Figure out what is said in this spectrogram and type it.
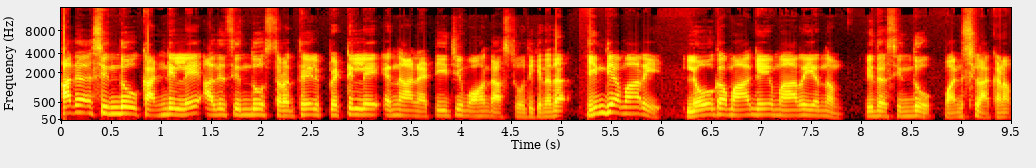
അത് സിന്ധു കണ്ടില്ലേ? അത് സിന്ധു ശ്രദ്ധയിൽപ്പെട്ടില്ലേ? എന്നാണ് ടി ജി മോഹൻദാസ് ചോദിക്കുന്നത്. ഇന്ത്യ മാറി ലോകമാകെ മാറി എന്നും ഇത് സിന്ധു മനസ്സിലാക്കണം.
